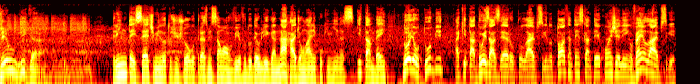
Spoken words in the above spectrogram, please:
Deu liga. 37 minutos de jogo, transmissão ao vivo do Deu Liga na Rádio Online PUC Minas e também no YouTube. Aqui tá 2 a 0 pro Leipzig no Tottenham, tem escanteio com o Angelinho. Vem o Leipzig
